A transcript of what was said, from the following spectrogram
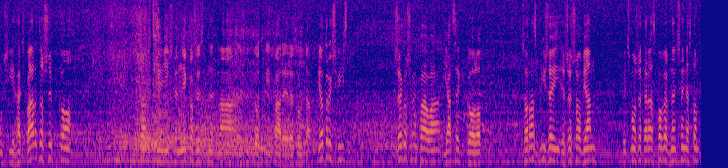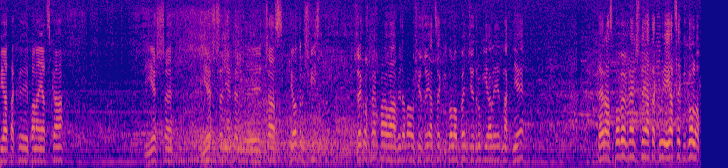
musi jechać bardzo szybko, chcąc zmienić ten niekorzystny dla bydgoskiej pary rezultat. Piotr Świst, Grzegorz Rępała, Jacek Golob coraz bliżej Rzeszowian. Być może teraz po wewnętrznej nastąpi atak y, pana Jacka. Jeszcze, jeszcze nie ten y, czas. Piotr Świst Grzegorz Krępała, wydawało się, że Jacek Golob będzie drugi, ale jednak nie. Teraz po wewnętrznej atakuje Jacek Golob.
